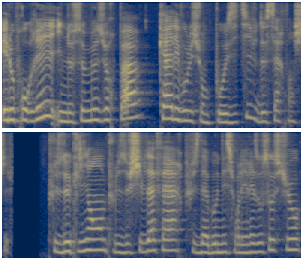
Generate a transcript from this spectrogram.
Et le progrès, il ne se mesure pas qu'à l'évolution positive de certains chiffres. Plus de clients, plus de chiffre d'affaires, plus d'abonnés sur les réseaux sociaux.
